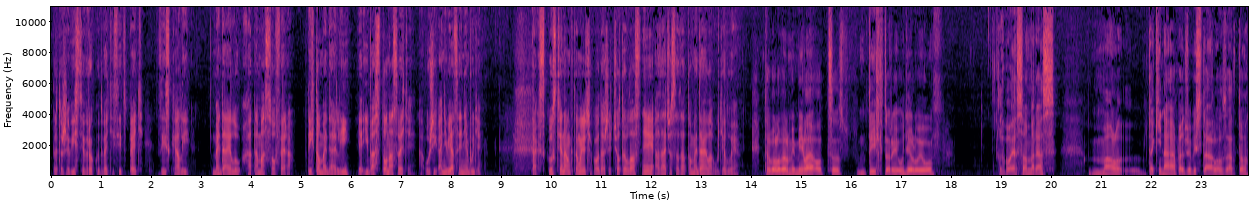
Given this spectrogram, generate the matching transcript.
pretože vy ste v roku 2005 získali medailu Chatama Sofera. Týchto medailí je iba 100 na svete a už ich ani viacej nebude. Tak skúste nám k tomu niečo povedať, že čo to vlastne je a za čo sa táto medaila udeluje. To bolo veľmi milé od tých, ktorí udelujú, lebo ja som raz mal taký nápad, že by stálo za to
